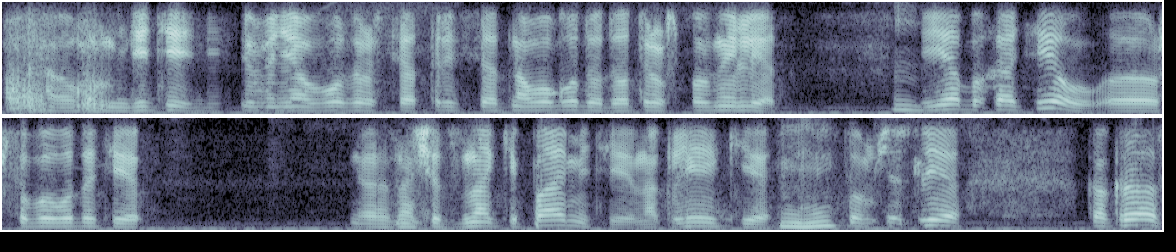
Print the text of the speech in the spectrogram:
э, детей у меня в возрасте от 31 года до 3,5 лет. И я бы хотел, э, чтобы вот эти, э, значит, знаки памяти, наклейки, угу. в том числе, как раз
